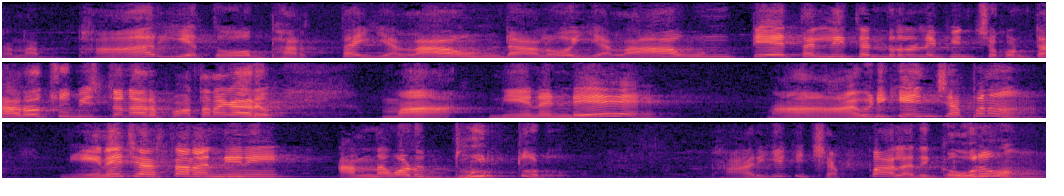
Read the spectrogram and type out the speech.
తన భార్యతో భర్త ఎలా ఉండాలో ఎలా ఉంటే తల్లిదండ్రులు అనిపించుకుంటారో చూపిస్తున్నారు పోతన గారు. మా నేనండే మా ఆవిడికేం చెప్పను. నేనే చేస్తాను అన్నీని అన్నవాడు ధూర్తుడు. భార్యకి చెప్పాలి అది గౌరవం.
